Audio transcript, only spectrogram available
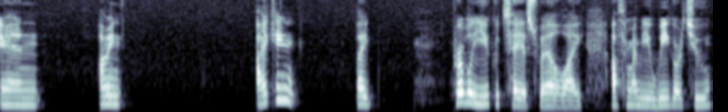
And I mean, I can, like, probably you could say as well, like, after maybe a week or two,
